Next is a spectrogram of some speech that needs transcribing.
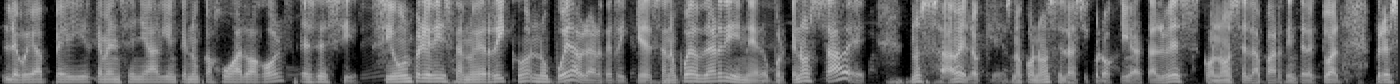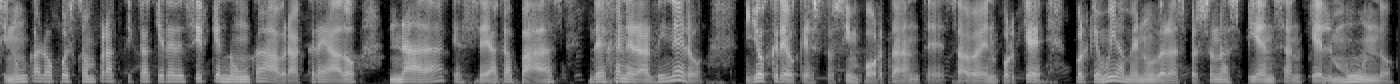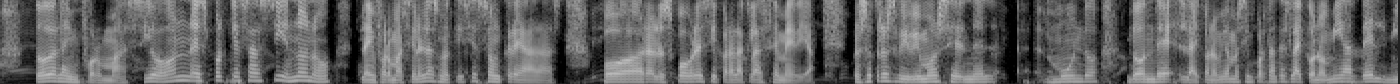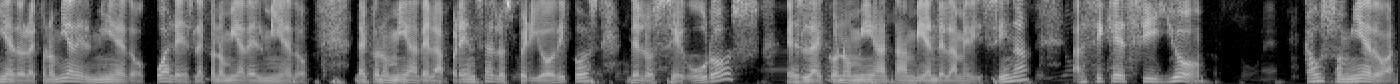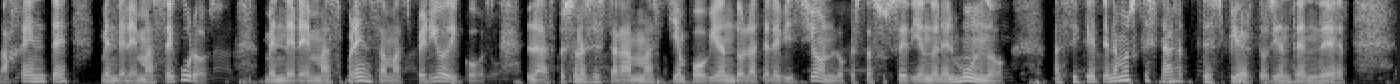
le voy a pedir que me enseñe a alguien que nunca ha jugado a golf. Es decir, si un periodista no es rico, no puede hablar de riqueza, no puede hablar de dinero, porque no sabe, no sabe lo que es, no conoce la psicología, tal vez conoce la parte intelectual, pero si nunca lo ha puesto en práctica, quiere decir que nunca habrá creado nada que sea capaz de generar dinero. Yo creo que esto es importante, ¿saben por qué? Porque muy a menudo las personas piensan que el mundo, toda la información es porque es así. No, no, la información y las noticias son creadas para los pobres y para la clase media. Nosotros vivimos en el mundo donde la economía más importante es la economía del miedo. La economía del miedo. ¿Cuál es la economía del miedo? La economía de la prensa, de los periódicos, de los seguros, es la economía también de la medicina. Así que si yo causo miedo a la gente, venderé más seguros, venderé más prensa, más periódicos. Las personas estarán más tiempo viendo la televisión, lo que está sucediendo en el mundo. Así que tenemos que estar despiertos y entender.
